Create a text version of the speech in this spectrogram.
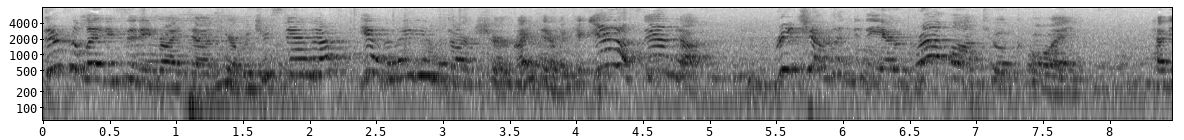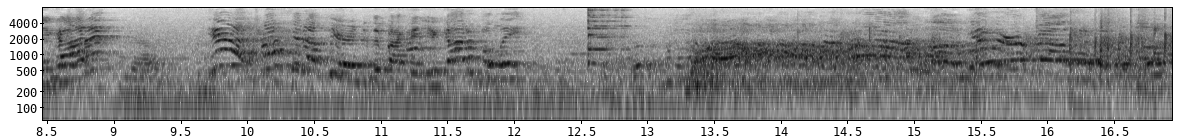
there's a lady sitting right down here. Would you stand up? Yeah, the lady in the dark shirt, right there with you. Yeah, stand up. Reach up into the air, grab onto a coin. Have you got it? Yeah. Yeah, toss it up here into the bucket. You gotta believe. Oh, give her a round of applause.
